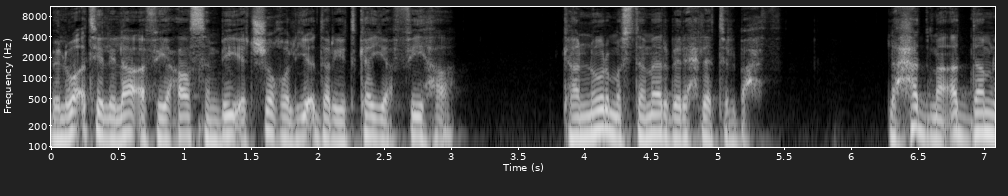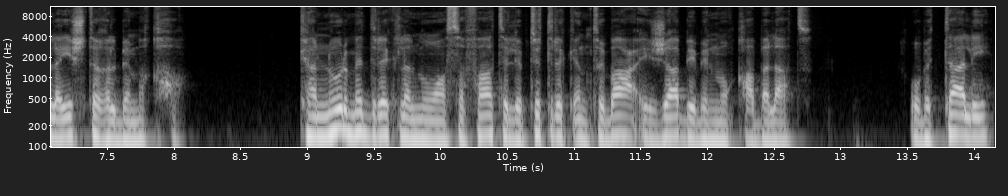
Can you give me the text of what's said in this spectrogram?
بالوقت اللي لاقى فيه عاصم بيئة شغل يقدر يتكيف فيها كان نور مستمر برحلة البحث. لحد ما قدم ليشتغل بمقهى. كان نور مدرك للمواصفات اللي بتترك انطباع إيجابي بالمقابلات وبالتالي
